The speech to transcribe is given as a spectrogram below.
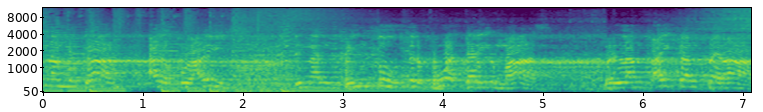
Istana Megah Al Quraish dengan pintu terbuat dari emas, berlantaikan perak,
